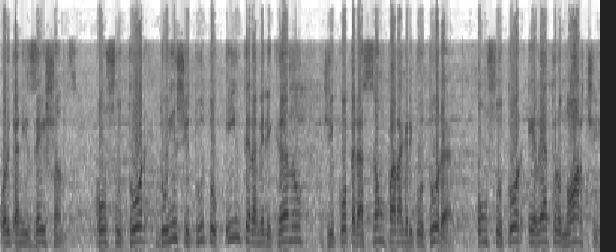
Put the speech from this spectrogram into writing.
Organizations, consultor do Instituto Interamericano de Cooperação para a Agricultura, consultor Eletronorte,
